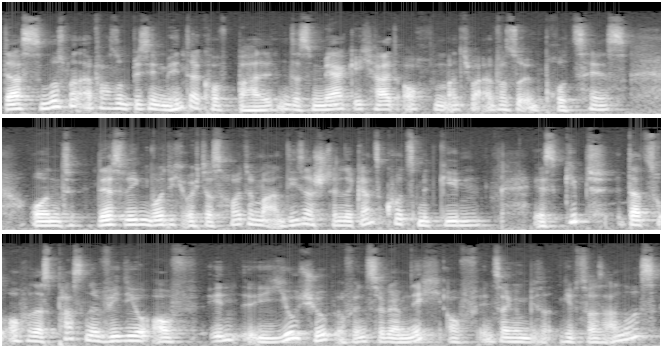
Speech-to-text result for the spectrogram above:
Das muss man einfach so ein bisschen im Hinterkopf behalten. Das merke ich halt auch manchmal einfach so im Prozess. Und deswegen wollte ich euch das heute mal an dieser Stelle ganz kurz mitgeben. Es gibt dazu auch das passende Video auf YouTube, auf Instagram nicht. Auf Instagram gibt es was anderes.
